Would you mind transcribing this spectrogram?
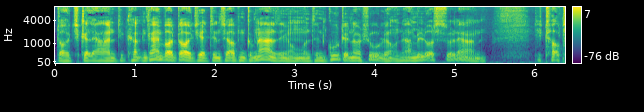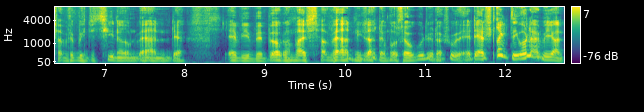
Deutsch gelernt. Die kannten kein Wort Deutsch. Jetzt sind sie auf dem Gymnasium und sind gut in der Schule und haben Lust zu lernen. Die Tochter will Medizinerin werden, der Evi will Bürgermeister werden. Ich sage, der muss auch gut in der Schule. Der strengt sich unheimlich an.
